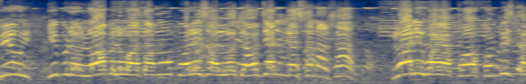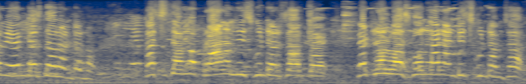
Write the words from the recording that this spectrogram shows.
మేము ఇప్పుడు లోపల పోతాము పోలీసు వాళ్ళు దౌర్జన్యం చేస్తున్నారు సార్. లోని పోయా పంపిస్తాము ఏం చేస్తారు అంటున్నాం ఖచ్చితంగా ప్రాణం తీసుకుంటారు సార్. పె- పెట్రోల్ పోసుకొని కానీ అంటించుకుంటాం సార్.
